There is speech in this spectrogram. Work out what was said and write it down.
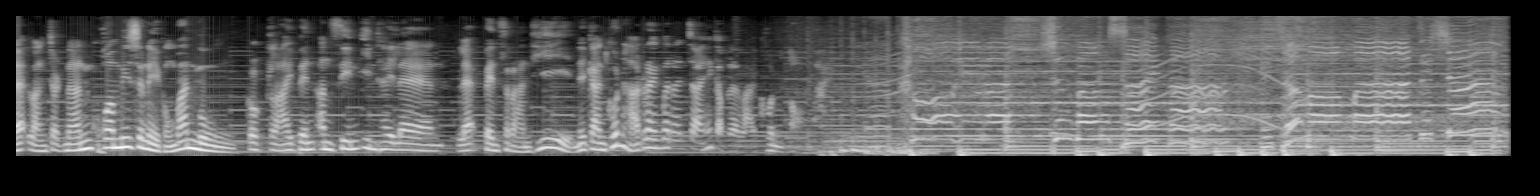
และหลังจากนั้นความมีเสน่ห์ของบ้านมุง ก็กลายเป็นอันซีนอินไทยแลนด์และเป็นสถานที่ในการค้นหาแรงบันดาลใจให้กับหลาย ๆ คนต่อไปอยากขอให้รักฉันบังสายตาให้เธอมองมาที่ฉัน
